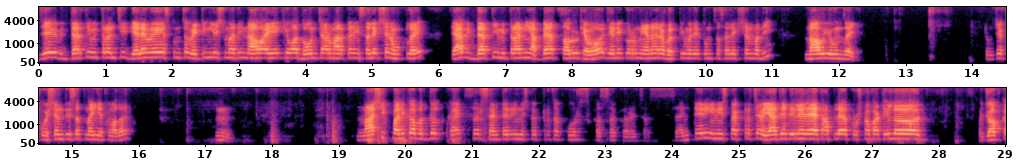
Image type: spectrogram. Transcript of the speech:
जे विद्यार्थी मित्रांची गेल्या वेळेस तुमचं वेटिंग लिस्टमध्ये नाव आहे किंवा दोन चार मार्कांनी सिलेक्शन हुकलंय त्या विद्यार्थी मित्रांनी अभ्यास चालू ठेवावा जेणेकरून येणाऱ्या भरतीमध्ये तुमचं सिलेक्शनमध्ये नाव येऊन जाईल. तुमचे क्वेश्चन दिसत नाहीयेत मला. हम्म. नाशिक पालिकाबद्दल काय? सर सॅनिटरी इन्स्पेक्टरचा कोर्स कसा करायचा? सॅनिटरी इन्स्पेक्टरच्या याद्या दिलेल्या आहेत आपल्या कृष्ण पाटील जॉब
